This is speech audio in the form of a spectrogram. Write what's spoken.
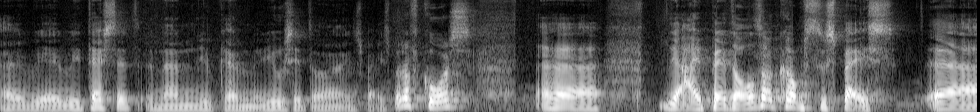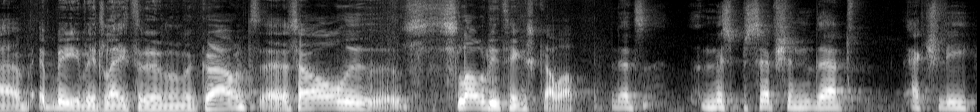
Uh, we, we, test it and then you can use it uh, in space. But of course, uh, the iPad also comes to space. Uh, be a bit later than on the ground, uh, so all the, slowly things come up. That's a misperception that actually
